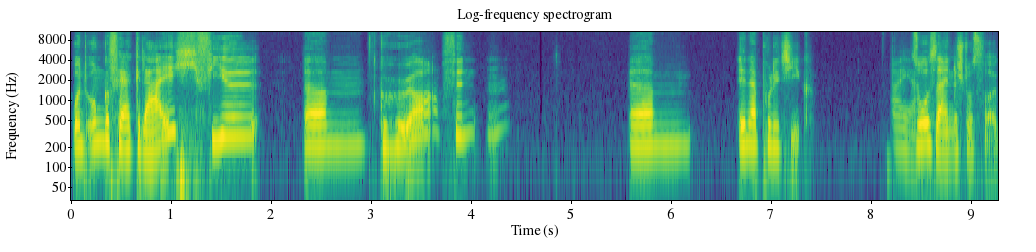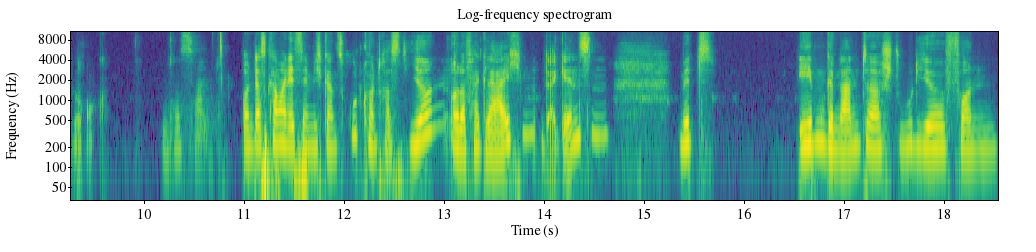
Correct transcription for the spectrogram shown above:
und ungefähr gleich viel ähm, Gehör finden ähm, in der Politik. Ah, ja. So ist seine Schlussfolgerung. Interessant. Und das kann man jetzt nämlich ganz gut kontrastieren oder vergleichen und ergänzen mit eben genannter Studie von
